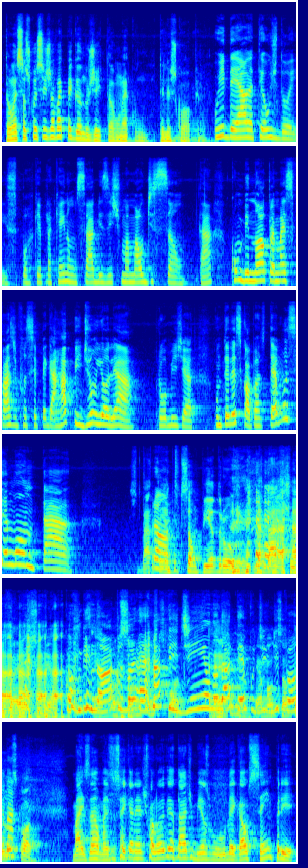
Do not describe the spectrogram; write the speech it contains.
Então essas coisas você já vai pegando o jeitão, né, com o telescópio. O ideal é ter os dois, porque para quem não sabe, existe uma maldição, tá? Com binóculo é mais fácil de você pegar rapidinho e olhar para o objeto. Com telescópio, até você montar Dá Pronto. tempo de São Pedro chuva, é isso mesmo. com binóculo, maldição do é, telescópio. rapidinho, não É, dá tempo é de, de formar. telescópio. Mas não, mas isso aí que a Nete falou é verdade mesmo. O legal sempre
